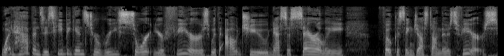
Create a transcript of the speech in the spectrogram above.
what happens is he begins to resort your fears without you necessarily focusing just on those fears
